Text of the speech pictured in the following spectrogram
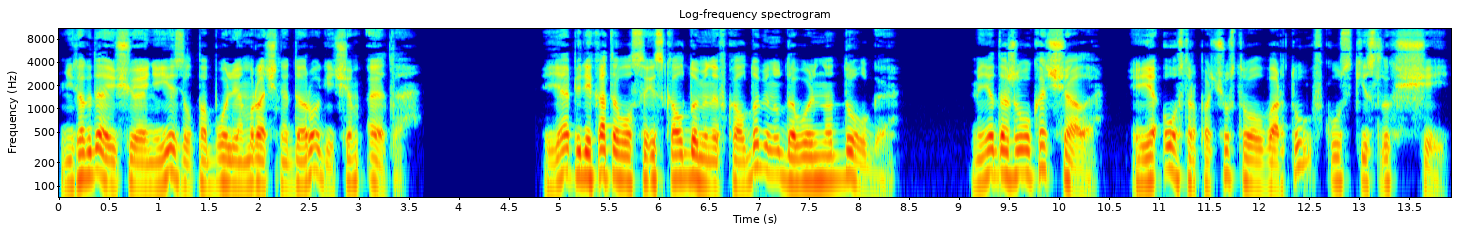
Никогда еще я не ездил по более мрачной дороге, чем эта. Я перекатывался из колдобины в колдобину довольно долго. Меня даже укачало, я остро почувствовал во рту вкус кислых щей.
